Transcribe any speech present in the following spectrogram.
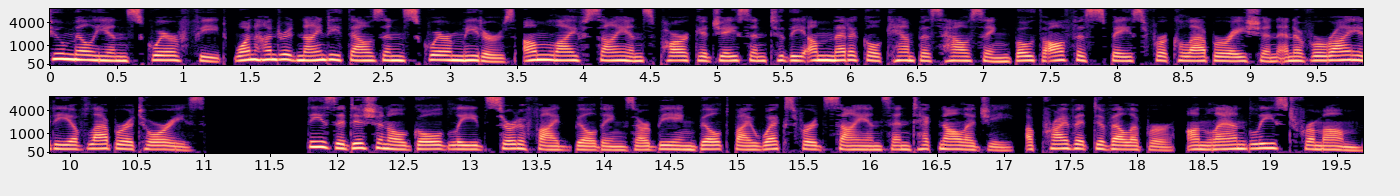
2 million square feet 190,000 square meters UM Life Science Park adjacent to the UM Medical Campus housing both office space for collaboration and a variety of laboratories. These additional Gold LEED certified buildings are being built by Wexford Science and Technology, a private developer, on land leased from UM.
